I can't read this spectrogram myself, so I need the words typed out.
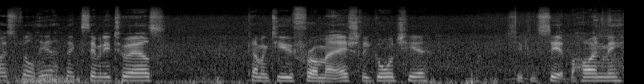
guys, Phil here, next 72 hours coming to you from uh, Ashley Gorge here. So you can see it behind me.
